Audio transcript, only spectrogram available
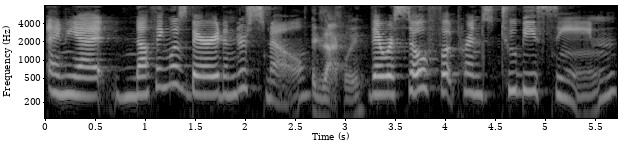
And yet, nothing was buried under snow. Exactly. There were still footprints to be seen.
